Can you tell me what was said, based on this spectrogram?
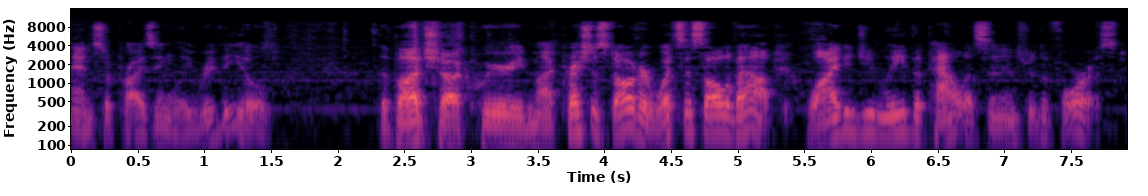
and surprisingly revealed. The Badshah queried, My precious daughter, what's this all about? Why did you leave the palace and enter the forest?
